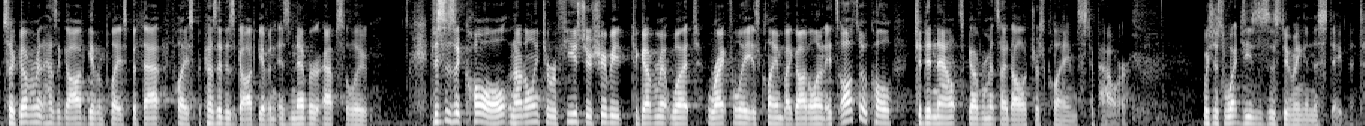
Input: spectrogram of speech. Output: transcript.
So, government has a God given place, but that place, because it is God given, is never absolute. This is a call not only to refuse to attribute to government what rightfully is claimed by God alone, it's also a call to denounce government's idolatrous claims to power, which is what Jesus is doing in this statement.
